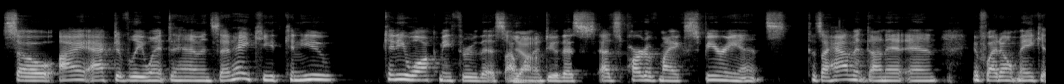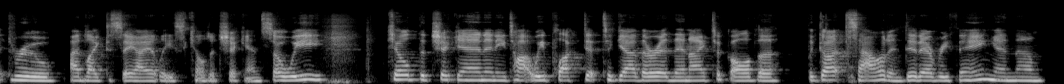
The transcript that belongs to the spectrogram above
So I actively went to him and said, Hey, Keith, can you can you walk me through this? I yeah. want to do this as part of my experience because I haven't done it. And if I don't make it through, I'd like to say I at least killed a chicken. So we killed the chicken and he taught, we plucked it together. And then I took all the, the guts out and did everything. And, um,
